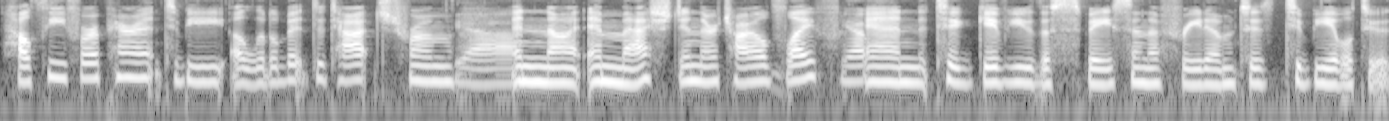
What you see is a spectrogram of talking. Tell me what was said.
healthy for a parent to be a little bit detached from Yeah. and not enmeshed in their child's life Yep. and to give you the space and the freedom to to be able to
